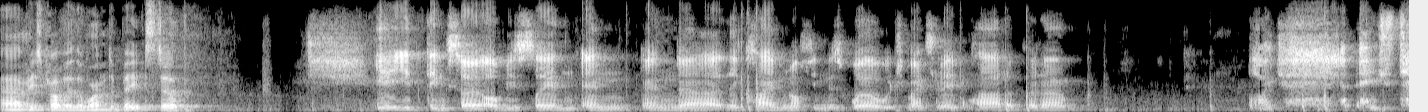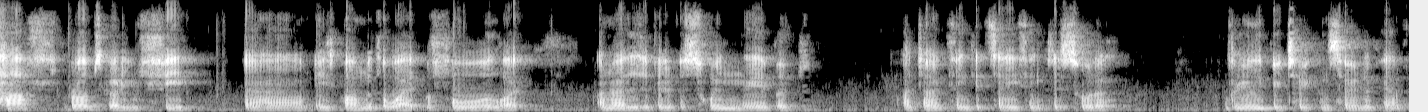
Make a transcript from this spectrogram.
um, he's probably the one to beat still. Yeah, you'd think so, obviously, and and and uh, they're claiming off him as well, which makes it even harder. But um, like he's tough. Rob's got him fit. Um, he's won with the weight before. Like I know there's a bit of a swing there, but I don't think it's anything to sort of really be too concerned about.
